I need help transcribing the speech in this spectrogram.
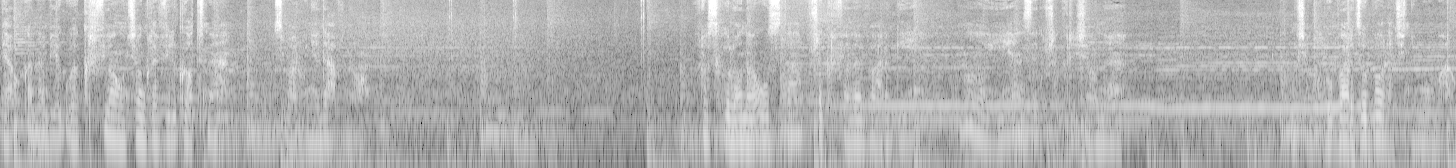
Białka nabiegłe krwią, ciągle wilgotne. Zmarł niedawno. Rozchylone usta, przekrwione wargi. No i język przegryziony. Musiało go bardzo boleć, nim umarł.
